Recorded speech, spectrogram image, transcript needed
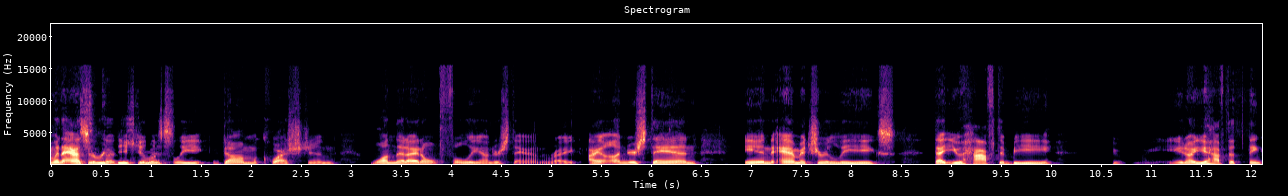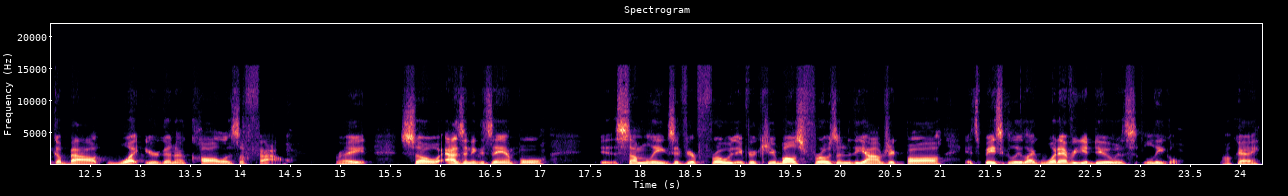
I'm going to ask a, a ridiculously dumb question, one that I don't fully understand. Right? I understand in amateur leagues that you have to be, you know, you have to think about what you're going to call as a foul. Right? So, as an example eh, some leagues if you're froze if your cue ball's frozen to the object ball it's basically like whatever you do is legal okay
